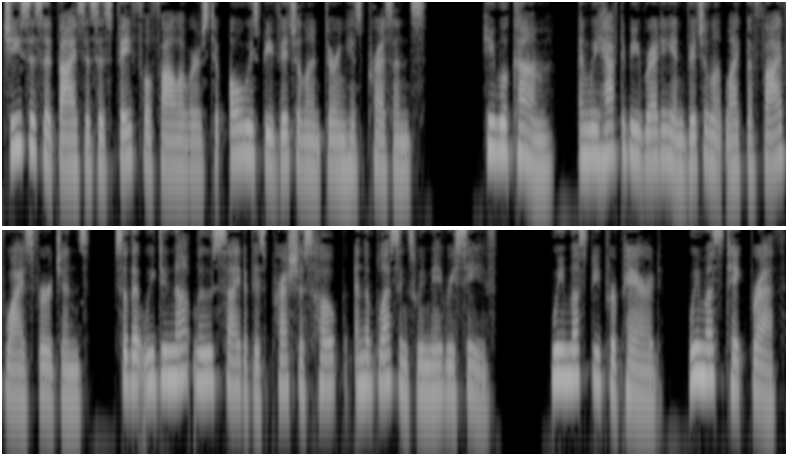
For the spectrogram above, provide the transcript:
Jesus advises his faithful followers to always be vigilant during his presence. He will come, and we have to be ready and vigilant like the five wise virgins, so that we do not lose sight of his precious hope and the blessings we may receive. We must be prepared, we must take breath,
